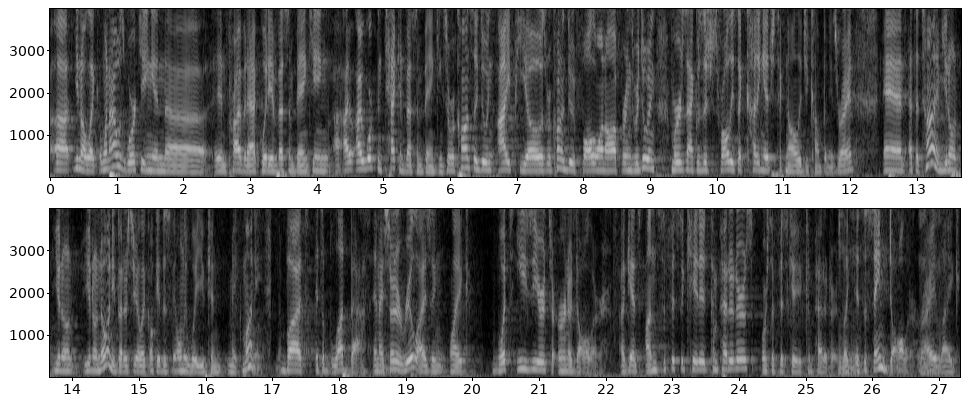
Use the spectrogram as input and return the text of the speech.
uh, you know, like when I was working in uh, in private equity investment banking, I, I worked in tech investment banking, so we're constantly doing IPOs, we're constantly doing follow-on offerings, we're doing mergers and acquisitions for all these like cutting-edge technology companies, right? And at the time, you don't you don't you don't know any better, so you're like, okay, this is the only way you can make money, but it's a bloodbath, and I started realizing like what's easier to earn a dollar against unsophisticated competitors or sophisticated competitors. Like it's the same dollar right? Like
